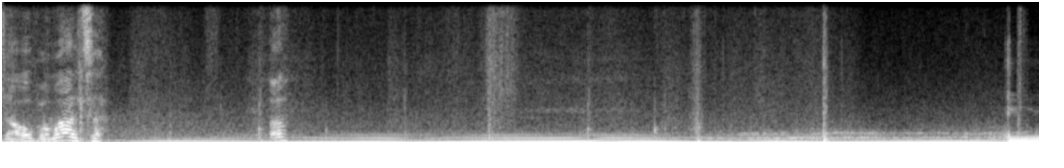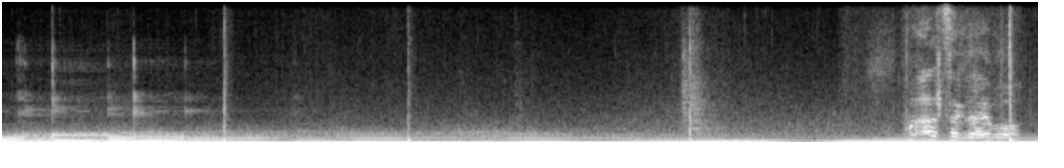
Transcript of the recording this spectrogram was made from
Da, Opa, malca. Huh? Ah? Malca kdaj bo?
